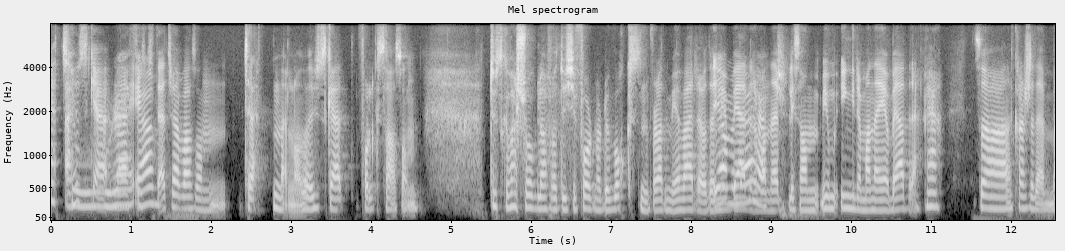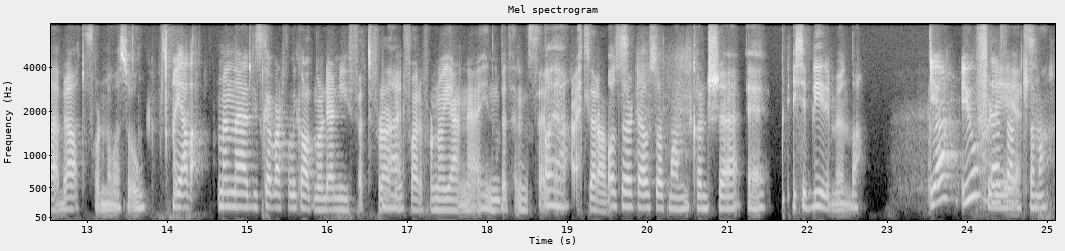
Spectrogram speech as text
jeg tror Jeg husker jeg, når jeg fikk det, jeg tror jeg var sånn 13 eller noe, da husker jeg at folk sa sånn du skal være så glad for at du ikke får det når du er voksen, for da er det mye verre, og det er Ja, mye bedre man er, liksom, jo yngre man er, jo bedre. Ja. Så kanskje det er bra at du får det når du er så ung. Ja da. Men eh, de skal i hvert fall ikke ha det når de er nyfødt, for da er det fare for noe hjernehinnebetennelse eller ja. et eller annet. Og så hørte jeg også at man kanskje eh, ikke blir immun, da. ja, jo, Fordi det er sant.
